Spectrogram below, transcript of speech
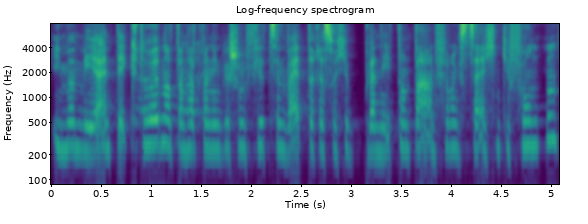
immer mehr entdeckt ja. wurden und dann hat man irgendwie schon 14 weitere solche Planeten unter Anführungszeichen gefunden.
